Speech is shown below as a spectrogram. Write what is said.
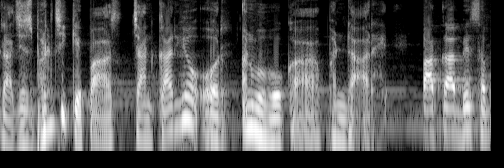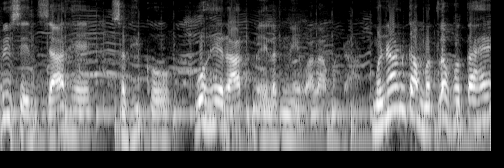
राजेश भट्ट जी के पास जानकारियों और अनुभवों का भंडार है। बात बेसब्री से इंतज़ार है सभी को, वो है रात में लगने वाला मंडान मंडान का मतलब होता है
